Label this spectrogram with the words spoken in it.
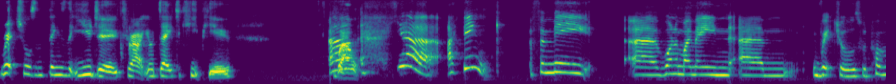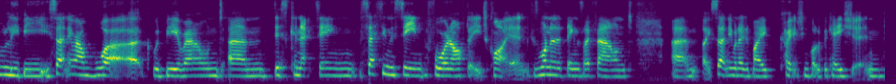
rituals and things that you do throughout your day to keep you? Well- Um, yeah, I think for me, uh, one of my main um, rituals would probably be certainly around work, would be around um, disconnecting, setting the scene before and after each client. Because one of the things I found, um, like certainly when I did my coaching qualification,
